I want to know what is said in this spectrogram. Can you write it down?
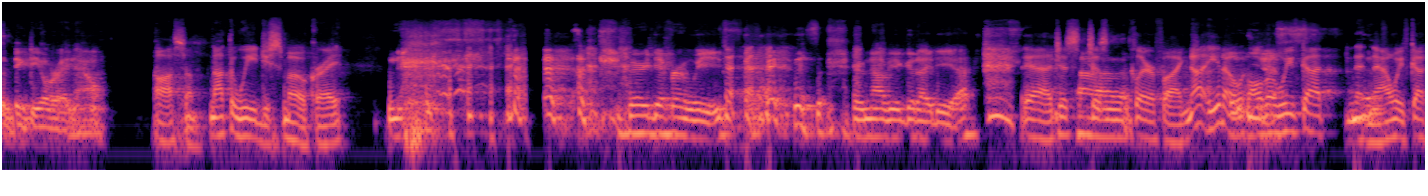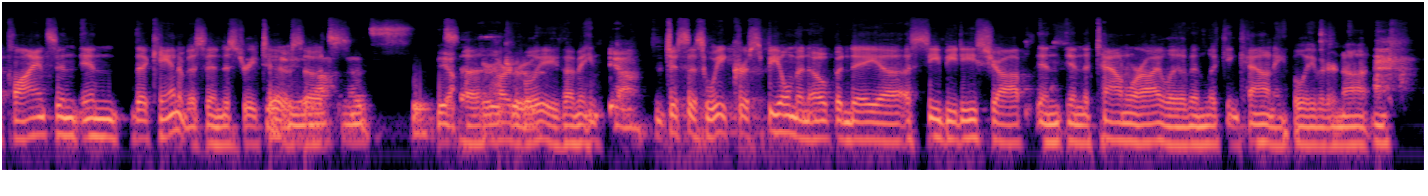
a big deal right now. Awesome. Not the weed you smoke, right? very different weeds. it would not be a good idea. Yeah, just just uh, clarifying. Not you know, although yes. we've got now we've got clients in in the cannabis industry too, yeah, so it's that's yeah, it's, uh, hard true. to believe. I mean, yeah, just this week, Chris Spielman opened a uh, a CBD shop in in the town where I live in Licking County. Believe it or not.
